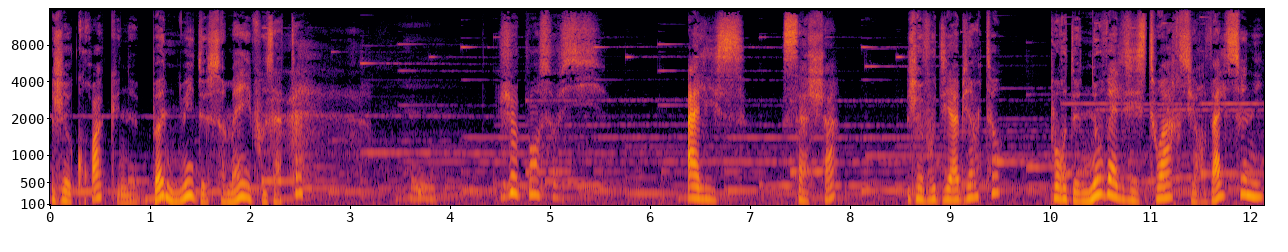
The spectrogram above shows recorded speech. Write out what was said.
je crois qu'une bonne nuit de sommeil vous attend. Je pense aussi. Alice, Sacha, je vous dis à bientôt pour de nouvelles histoires sur Valsony.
